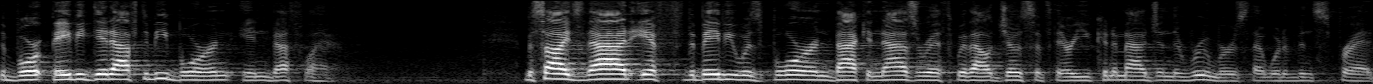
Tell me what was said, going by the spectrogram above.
The bo- baby did have to be born in Bethlehem. Besides that, if the baby was born back in Nazareth without Joseph there, you can imagine the rumors that would have been spread.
